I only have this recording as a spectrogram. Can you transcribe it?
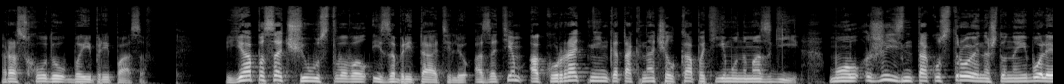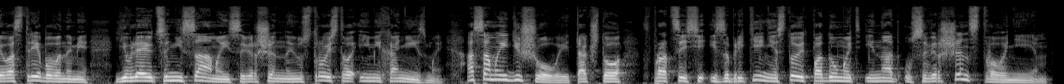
расходу боеприпасов. Я посочувствовал изобретателю, а затем аккуратненько так начал капать ему на мозги. Мол, жизнь так устроена, что наиболее востребованными являются не самые совершенные устройства и механизмы, а самые дешевые, так что в процессе изобретения стоит подумать и над усовершенствованием,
